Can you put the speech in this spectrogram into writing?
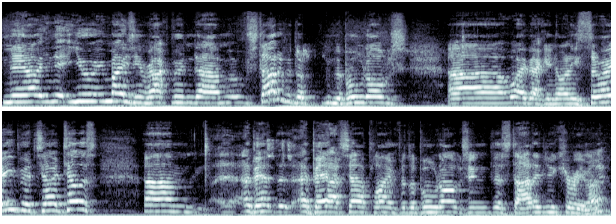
now you're amazing ruckman. Um, started with the, the Bulldogs uh, way back in '93, but uh, tell us. Um, about the, about uh, playing for the Bulldogs and the start of your career, mate.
